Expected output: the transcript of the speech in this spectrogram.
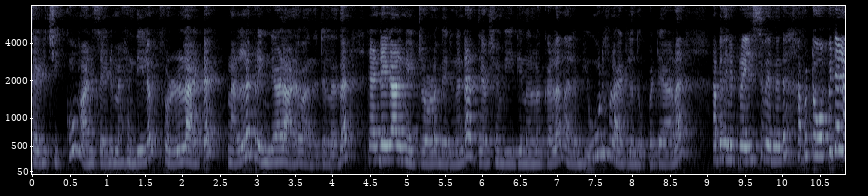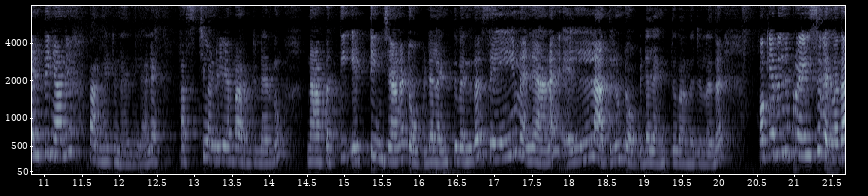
സൈഡ് ചിക്കും വൺ സൈഡ് മെഹന്തിയിലും ഫുള്ളായിട്ട് നല്ല പ്രിന്റുകളാണ് വന്നിട്ടുള്ളത്. രണ്ടേകാൽ മീറ്ററോളം വരുന്നുണ്ട്. അത്യാവശ്യം വീതി നീളമൊക്കെ ഉള്ള നല്ല ബ്യൂട്ടിഫുൾ ആയിട്ടുള്ള ദുപ്പട്ടയാണ്. അപ്പോൾ ഇതിന്റെ പ്രൈസ് വരുന്നത് അപ്പോൾ ടോപ്പിന്റെ ലെങ്ത്ത് ഞാൻ പറഞ്ഞിട്ടുണ്ടായിരുന്നില്ല അല്ലേ? ഫസ്റ്റ് കണ്ടിൽ ഞാൻ പറഞ്ഞിട്ടുണ്ടായിരുന്നു. നാൽപ്പത്തി എട്ട് ഇഞ്ചാണ് ടോപ്പിന്റെ ലെങ്ത്ത് വരുന്നത്. സെയിം തന്നെയാണ് എല്ലാത്തിലും ടോപ്പിന്റെ ലെങ്ത്ത് വന്നിട്ടുള്ളത്. ഓക്കെ അപ്പോൾ ഇതിന്റെ പ്രൈസ് വരുന്നത്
